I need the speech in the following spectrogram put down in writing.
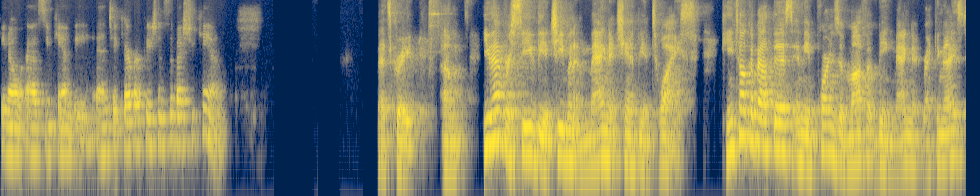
you know, as you can be and take care of our patients the best you can. That's great. Um, you have received the Achievement of Magnet Champion twice. Can you talk about this and the importance of Moffitt being magnet recognized?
